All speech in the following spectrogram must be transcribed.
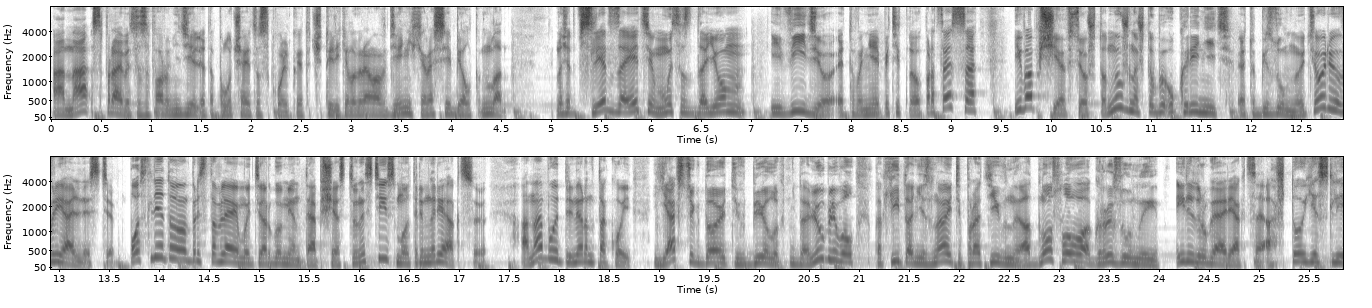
она справится. За пару недель это получается сколько? Это 4 килограмма в день, хера себе белка. Ну ладно. Значит, вслед за этим мы создаем и видео этого неаппетитного процесса, и вообще все, что нужно, чтобы укоренить эту безумную теорию в реальности. После этого мы представляем эти аргументы общественности и смотрим на реакцию. Она будет примерно такой. Я всегда этих белых недолюбливал, какие-то они, знаете, противные. Одно слово — грызуны. Или другая реакция. А что, если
